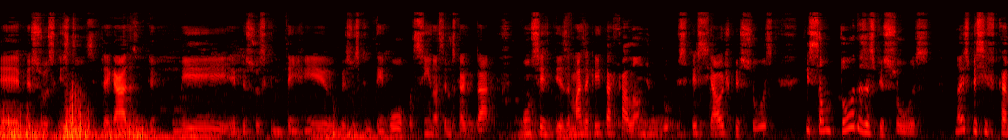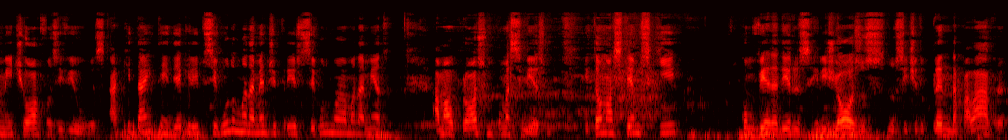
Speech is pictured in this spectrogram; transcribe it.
é, pessoas que estão desempregadas, não têm o que comer, é, pessoas que não têm dinheiro, pessoas que não têm roupa, sim, nós temos que ajudar com certeza. Mas aqui ele está falando de um grupo especial de pessoas que são todas as pessoas, não especificamente órfãos e viúvas. Aqui dá a entender aquele segundo mandamento de Cristo, segundo mandamento, amar o próximo como a si mesmo. Então nós temos que, como verdadeiros religiosos, no sentido pleno da palavra,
